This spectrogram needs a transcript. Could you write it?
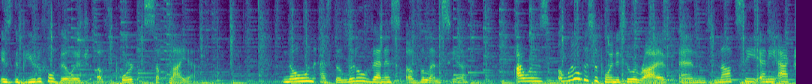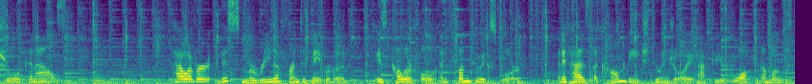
is the beautiful village of Port Saplaya. Known as the Little Venice of Valencia, I was a little disappointed to arrive and not see any actual canals. However, this marina fronted neighborhood is colorful and fun to explore, and it has a calm beach to enjoy after you've walked amongst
